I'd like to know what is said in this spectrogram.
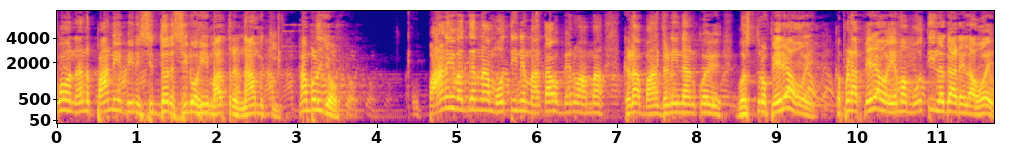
કોણ? અને પાણી બિન સિદ્ધર સિરોહી માત્ર નામકી સાંભળજો. પાણી વગરના મોતીને માતાઓ બહેનો, આમાં ઘણા બાંધણીના કોઈ વસ્ત્રો પહેર્યા હોય, કપડાં પહેર્યા હોય, એમાં મોતી લગાડેલા હોય.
